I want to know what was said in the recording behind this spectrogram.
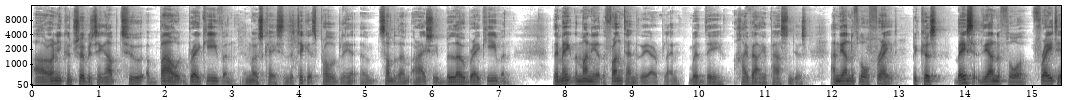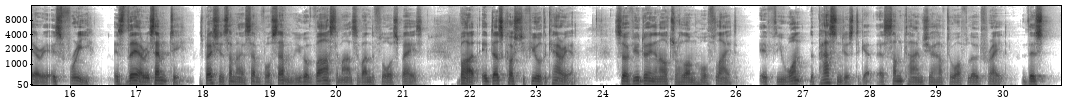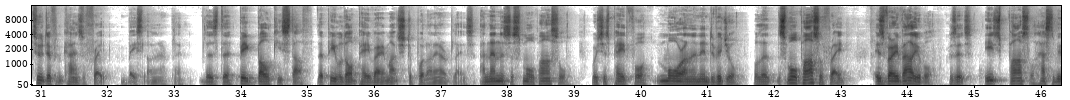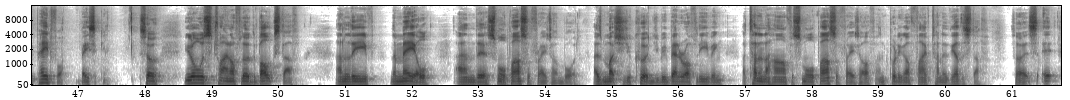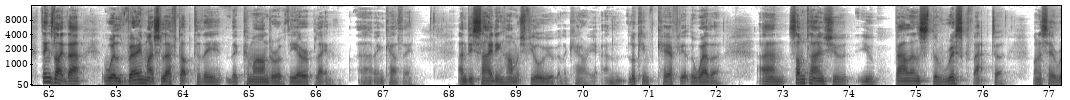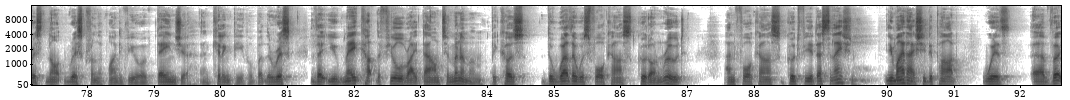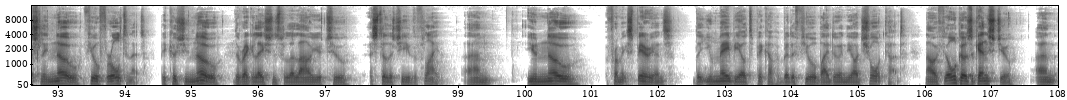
are only contributing up to about break even in most cases. The tickets, probably, um, some of them are actually below break even. They make the money at the front end of the airplane with the high value passengers and the underfloor freight because basically the underfloor freight area is free. It's there, it's empty, especially in something like a 747 you've got vast amounts of underfloor space. But it does cost you fuel to carry it. So if you're doing an ultra long haul flight, if you want the passengers to get there, sometimes you have to offload freight. There's two different kinds of freight basically on an airplane. There's the big bulky stuff that people don't pay very much to put on airplanes. And then there's a small parcel, which is paid for more on an individual. Well, the, the small parcel freight is very valuable because it's each parcel has to be paid for, basically. So you'd always try and offload the bulk stuff and leave the mail and the small parcel freight on board as much as you could. You'd be better off leaving a ton and a half of small parcel freight off and putting off five ton of the other stuff. So it's it, things like that were very much left up to the, the commander of the aeroplane uh, in Cathay and deciding how much fuel you're going to carry and looking carefully at the weather. And sometimes you, you balance the risk factor. When I say risk, not risk from the point of view of danger and killing people, but the risk that you may cut the fuel right down to minimum because the weather was forecast good en route and forecast good for your destination. You might actually depart with uh, virtually no fuel for alternate because you know the regulations will allow you to still achieve the flight. And you know from experience that you may be able to pick up a bit of fuel by doing the odd shortcut. Now, if it all goes against you, and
